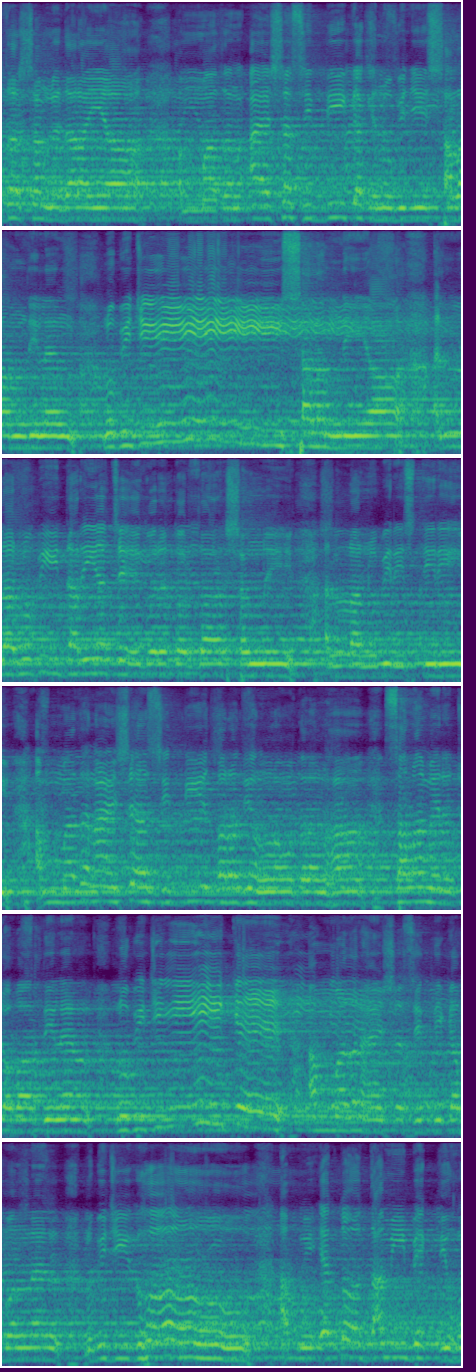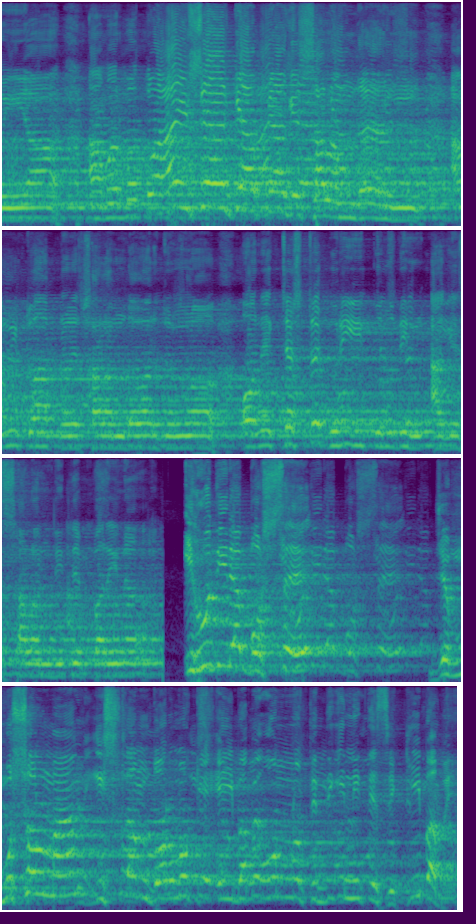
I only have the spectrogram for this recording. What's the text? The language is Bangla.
দরজার সামনে দাঁড়াইয়া আম্মাজান আয়েশা সিদ্দিকাকে নবীজি সালাম দিলেন। নবীজি সালাম দিয়া আল্লাহ নবী দাঁড়িয়ে আছে ঘরে দরজার সামনে। আল্লাহ নবীর স্ত্রী আম্মাজান আয়েশা সিদ্দিকা রাদিয়াল্লাহু তাআলা সালামের জবাব দিলেন। নবীজিকে আম্মাজান আয়েশা সিদ্দিকা বললেন, নবীজি গো, আপনি এত দামি ব্যক্তি হইয়া আমার মতো আয়েশাকে আপনি আগে সালাম দেন। আমি তো আপনার সালাম দেওয়ার জন্য অনেক চেষ্টা করি, কোনোদিন আগে সালাম দিতে পারি না। ইহুদিরা বসছে যে মুসলমান ইসলাম ধর্মকে এইভাবে উন্নতির দিকে নিতেছে কীভাবে?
